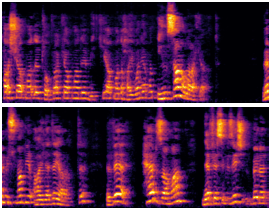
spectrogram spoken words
taş yapmadı, toprak yapmadı, bitki yapmadı, hayvan yapmadı, insan olarak yarattı. Ve Müslüman bir ailede yarattı. Ve her zaman nefesimizi hiç böyle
